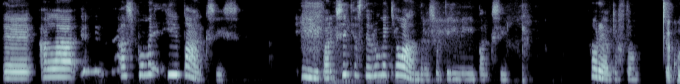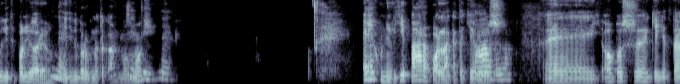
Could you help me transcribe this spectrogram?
ε, αλλά ε, ας πούμε οι υπάρξεις. Η ύπαρξη και ας θεωρούμε και ο άντρας ότι είναι η ύπαρξη. Ωραίο και αυτό. Ακούγεται πολύ ωραίο. Ναι. Γιατί δεν μπορούμε να το κάνουμε όμως. Γιατί, ναι, Έχουν βγει πάρα πολλά κατά καιρούς. πάρα πολλά. Ε, όπως ε, και για τα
